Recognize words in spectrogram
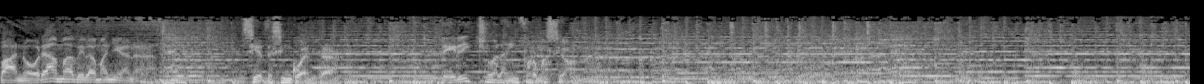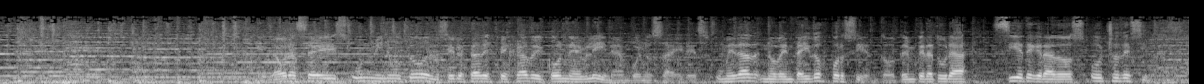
Panorama de la mañana. 750. Derecho a la información. La hora 6, un minuto, el cielo está despejado y con neblina en Buenos Aires. Humedad 92%, temperatura 7 grados 8 décimas.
